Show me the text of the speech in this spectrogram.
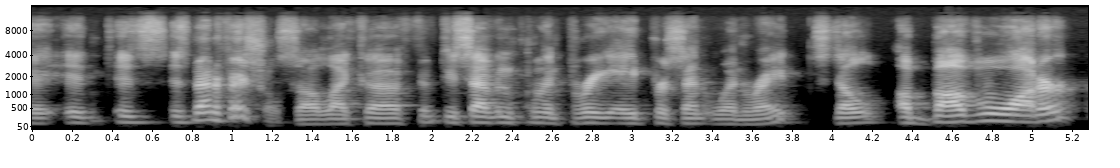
it, it's, beneficial. So like a 57.38% win rate, still above water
